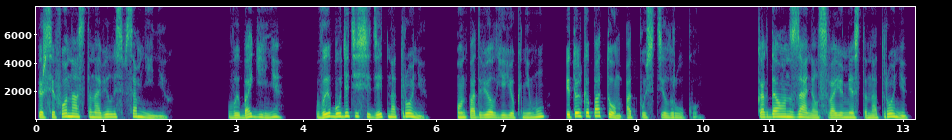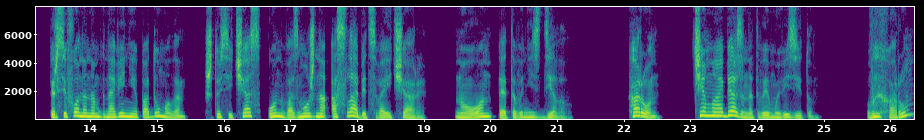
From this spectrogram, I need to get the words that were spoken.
Персефона остановилась в сомнениях. «Вы богиня. Вы будете сидеть на троне». Он подвел ее к нему и только потом отпустил руку. Когда он занял свое место на троне, Персефона на мгновение подумала, что сейчас он, возможно, ослабит свои чары, но он этого не сделал. «Харон, чем мы обязаны твоему визиту?» «Вы Харон?»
